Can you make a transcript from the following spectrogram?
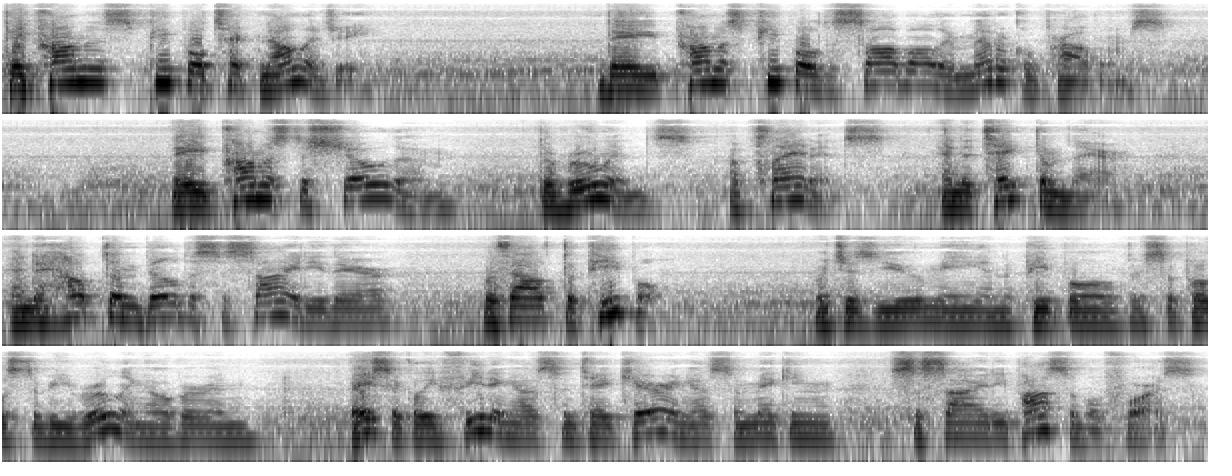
They promise people technology. They promise people to solve all their medical problems. They promise to show them the ruins of planets and to take them there and to help them build a society there without the people, which is you, me, and the people they're supposed to be ruling over and basically feeding us and take caring of us and making society possible for us.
